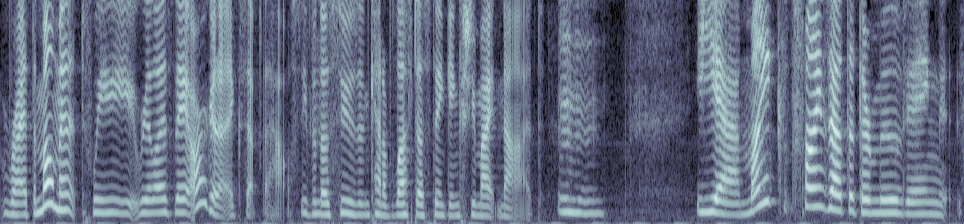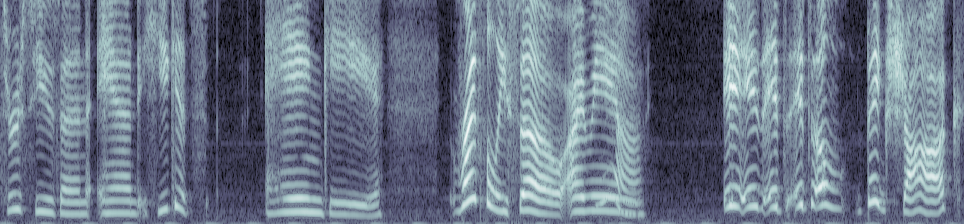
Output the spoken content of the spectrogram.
right at the moment we realize they are going to accept the house, even though Susan kind of left us thinking she might not. Mm-hmm. Yeah, Mike finds out that they're moving through Susan and he gets angry. Rightfully so. I mean, Yeah. It, it, it's it's a big shock,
